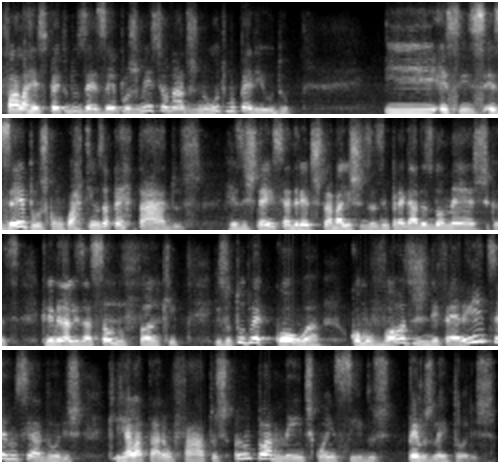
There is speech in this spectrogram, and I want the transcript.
fala a respeito dos exemplos mencionados no último período. E esses exemplos, como quartinhos apertados, resistência a direitos trabalhistas das empregadas domésticas, criminalização do funk. Isso tudo ecoa como vozes de diferentes enunciadores que relataram fatos amplamente conhecidos pelos leitores.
